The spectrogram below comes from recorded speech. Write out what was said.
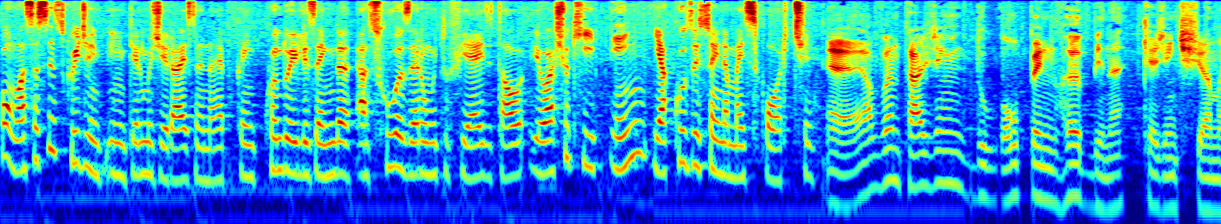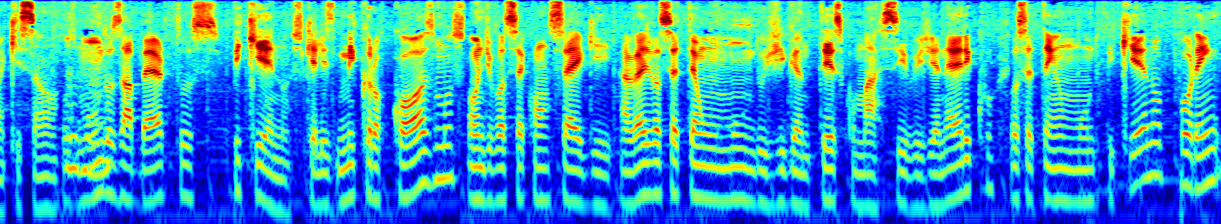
Bom, Assassin's Creed em, em termos gerais, né? Na época em, quando eles ainda. As ruas eram muito fiéis e tal. Eu acho que em Yakuza isso ainda é mais forte. É a vantagem do Open Hub, né? Que a gente chama, que são os mundos abertos pequenos, aqueles microcosmos, onde você consegue, ao invés de você ter um mundo gigantesco, massivo e genérico, você tem um mundo pequeno, porém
